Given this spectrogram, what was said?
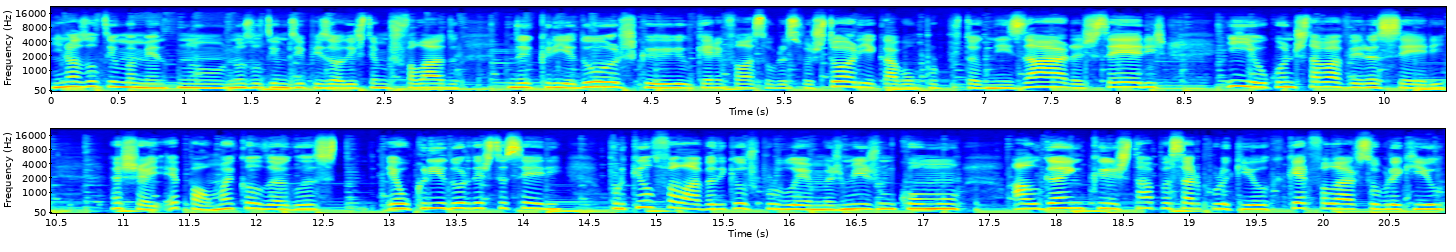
E nós ultimamente, no, nos últimos episódios, temos falado de criadores que querem falar sobre a sua história e acabam por protagonizar as séries. E eu, quando estava a ver a série, achei, epá, o Michael Douglas é o criador desta série, porque ele falava daqueles problemas mesmo como alguém que está a passar por aquilo, que quer falar sobre aquilo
